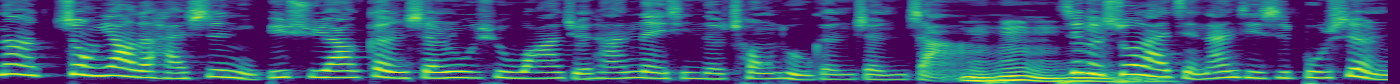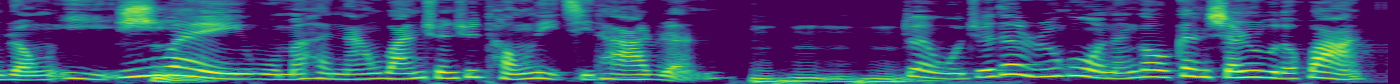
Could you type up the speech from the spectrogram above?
那重要的还是你必须要更深入去挖掘他内心的冲突跟挣扎。嗯哼，这个说来简单，其实不是很容易，因为我们很难完全去同理其他人。嗯哼，嗯哼，对，我觉得如果能够更深入的话，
